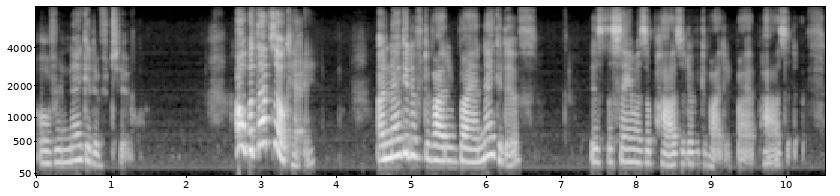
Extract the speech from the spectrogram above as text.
over negative 2. Oh, but that's okay. A negative divided by a negative is the same as a positive divided by a positive.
